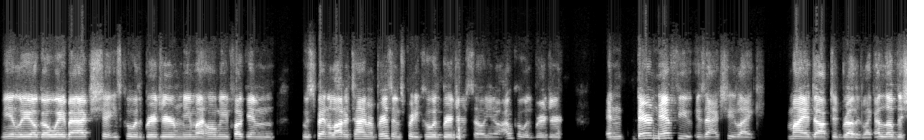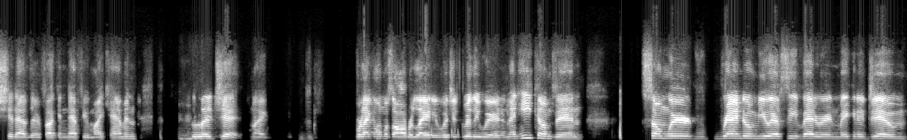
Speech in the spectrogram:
Me and Leo go way back. Shit, he's cool with Bridger. Me and my homie fucking who spent a lot of time in prison is pretty cool with Bridger. So, you know, I'm cool with Bridger. And their nephew is actually like my adopted brother. Like I love the shit out of their fucking nephew, Mike Hammond. Mhm. Legit. Like we're like almost all related, which is really weird. And then he comes in, some weird random UFC veteran making a gym.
